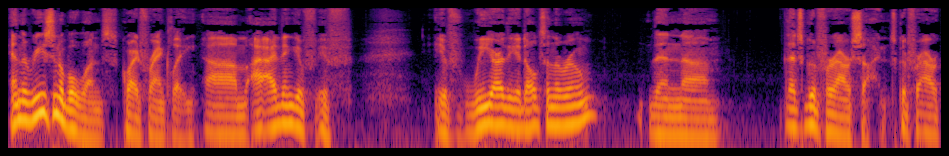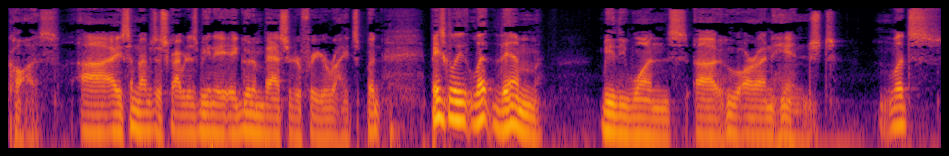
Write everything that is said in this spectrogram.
and the reasonable ones, quite frankly. Um, I, I, think if if if we are the adults in the room, then um, that's good for our side. It's good for our cause. Uh, I sometimes describe it as being a, a, good ambassador for your rights, but basically, let them be the ones uh, who are unhinged. Let's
